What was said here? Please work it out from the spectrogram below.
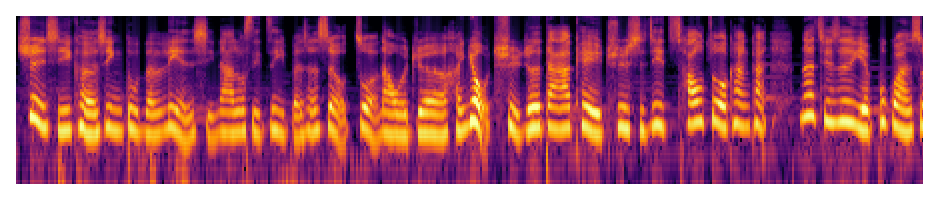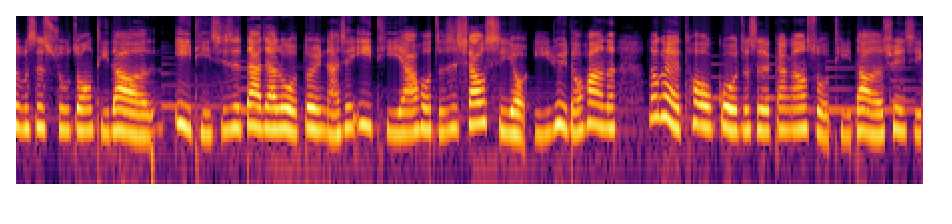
讯息可信度的练习。那 Lucy 自己本身是有做，那我觉得很有趣，就是大家可以去实际操作看看。那其实也不管是不是书中提到的议题，其实大家如果对于哪些议题啊，或者是消息有疑虑的话呢，都可以透过就是刚刚所提到的讯息。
